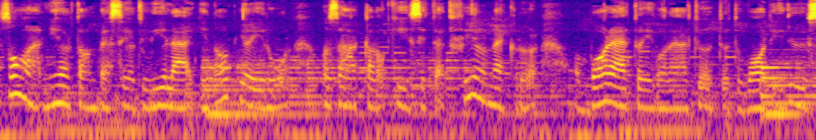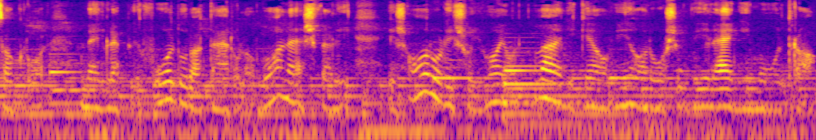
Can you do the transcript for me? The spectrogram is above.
Zohar nyíltan beszélt világi napjairól, az általa készített filmekről, barátaival eltöltött vad időszakról, meglepő fordulatáról a vallás felé, és arról is, hogy vajon vágyik-e a viharos világi múltra.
